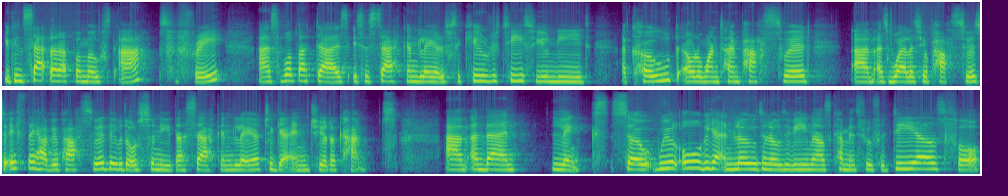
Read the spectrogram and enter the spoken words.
you can set that up on most apps for free. And so what that does is a second layer of security. So you need a code or a one-time password um, as well as your password. So if they have your password, they would also need that second layer to get into your account. Um, and then links. So we'll all be getting loads and loads of emails coming through for deals, for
